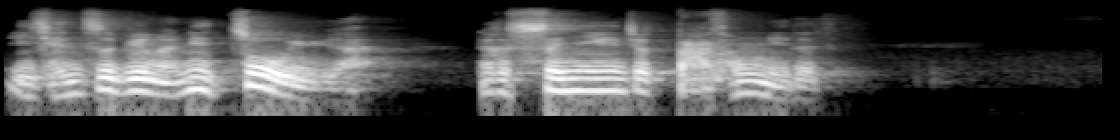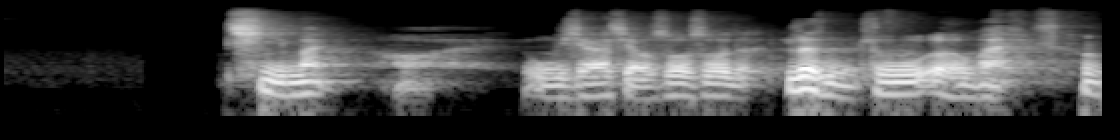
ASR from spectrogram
以前治病啊，念咒语啊，那个声音就打通你的气脉啊。武侠小说说的任督二脉。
